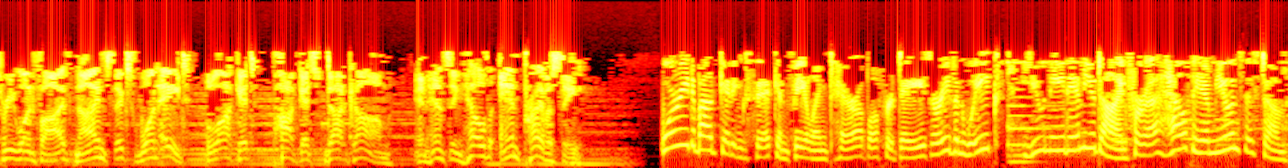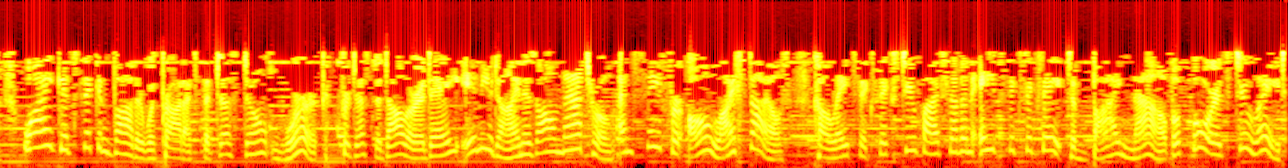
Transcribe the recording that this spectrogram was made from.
888-315-9618. Blockitpockets.com, enhancing health and privacy. Worried about getting sick and feeling terrible for days or even weeks? You need Immudyne for a healthy immune system. Why get sick and bother with products that just don't work? For just a dollar a day, Immudyne is all natural and safe for all lifestyles. Call 866-257-8668 to buy now before it's too late,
